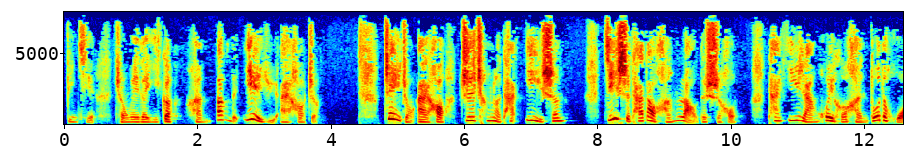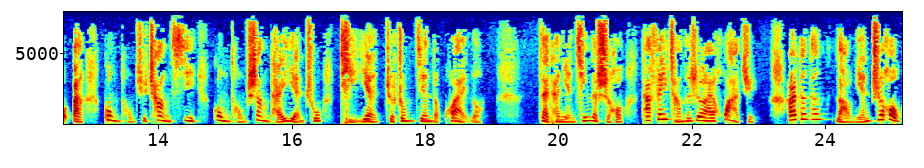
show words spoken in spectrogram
并且成为了一个很棒的业余爱好者。这种爱好支撑了他一生，即使他到很老的时候。他依然会和很多的伙伴共同去唱戏，共同上台演出，体验这中间的快乐。在他年轻的时候，他非常的热爱话剧；而当他老年之后，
